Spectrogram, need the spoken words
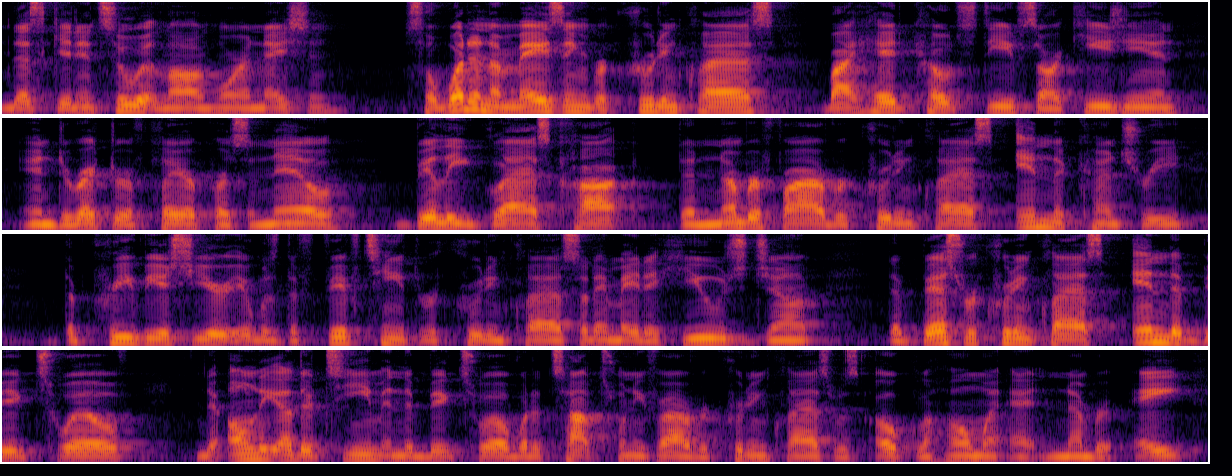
let's get into it, Longhorn Nation. So, what an amazing recruiting class by head coach Steve Sarkisian and director of player personnel Billy Glasscock, the number five recruiting class in the country. The previous year, it was the 15th recruiting class, so they made a huge jump. The best recruiting class in the Big 12. The only other team in the Big 12 with a top 25 recruiting class was Oklahoma at number eight.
